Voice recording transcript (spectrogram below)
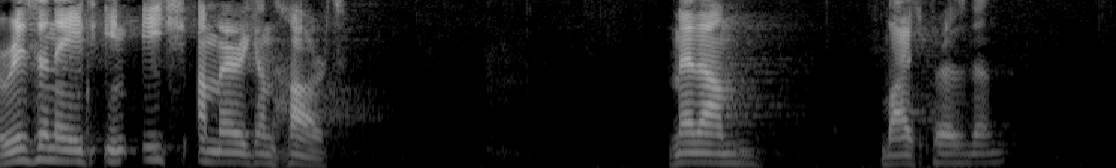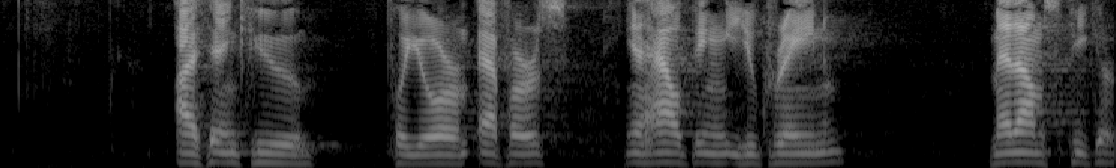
resonate in each American heart. Madam Vice President, I thank you for your efforts in helping Ukraine. Madam Speaker,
